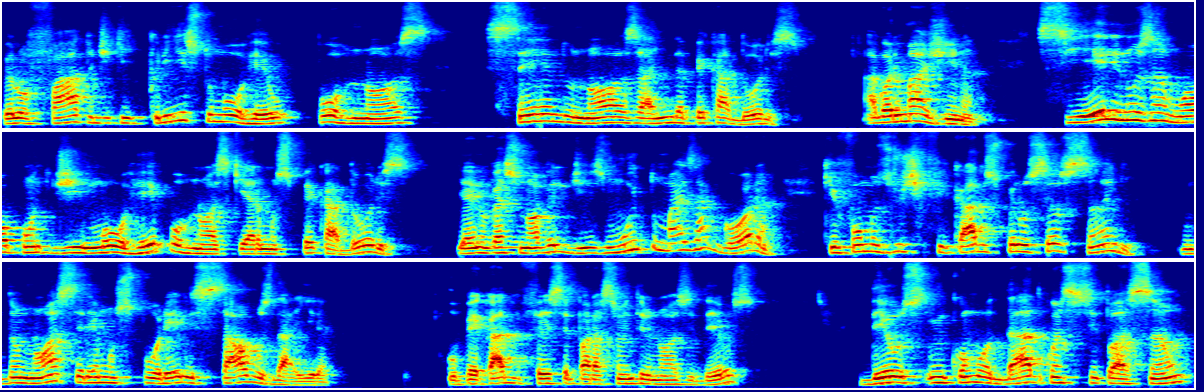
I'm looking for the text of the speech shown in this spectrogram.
pelo fato de que Cristo morreu por nós, sendo nós ainda pecadores. Agora imagina, se ele nos amou ao ponto de morrer por nós que éramos pecadores, e aí no verso 9 ele diz: muito mais agora que fomos justificados pelo seu sangue, então nós seremos por ele salvos da ira. O pecado fez separação entre nós e Deus. Deus, incomodado com essa situação,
